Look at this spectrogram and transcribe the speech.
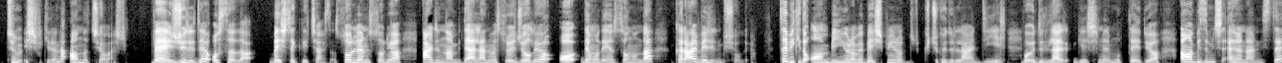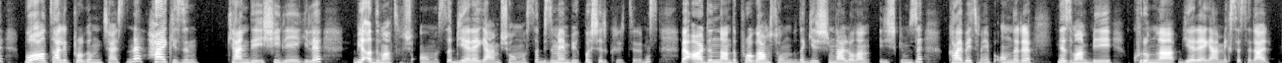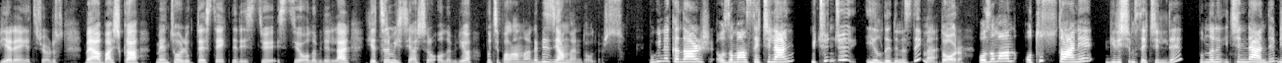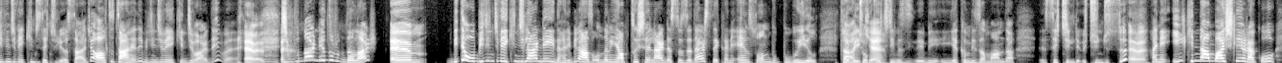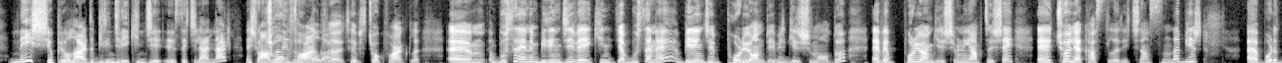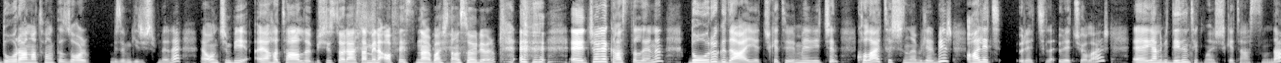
tüm iş fikirlerini anlatıyorlar. Ve jüri de o sırada 5 dakika içerisinde sorularını soruyor. Ardından bir değerlendirme süreci oluyor. O demo day'in sonunda karar verilmiş oluyor. Tabii ki de 10 bin euro ve 5 bin euro küçük ödüller değil. Bu ödüller girişimleri mutlu ediyor. Ama bizim için en önemlisi bu 6 aylık programın içerisinde herkesin kendi işiyle ilgili bir adım atmış olması, bir yere gelmiş olması bizim en büyük başarı kriterimiz. Ve ardından da program sonunda da girişimlerle olan ilişkimizi kaybetmeyip onları ne zaman bir kurumla bir araya gelmek isteseler bir araya getiriyoruz. Veya başka mentorluk destekleri istiyor, istiyor olabilirler. Yatırım ihtiyaçları olabiliyor. Bu tip alanlarda biz yanlarında oluyoruz. Bugüne kadar o zaman seçilen Üçüncü yıl dediniz değil mi? Doğru. O zaman 30 tane girişim seçildi. Bunların içinden de birinci ve ikinci seçiliyor sadece. Altı tane de birinci ve ikinci var değil mi? Evet. Şimdi bunlar ne durumdalar? Ee, bir de o birinci ve ikinciler neydi? Hani biraz onların yaptığı şeyler de söz edersek hani en son bu, bu, bu yıl. Tabii Daha çok ki. geçtiğimiz e, bir yakın bir zamanda e, seçildi üçüncüsü. Evet. Hani ilkinden başlayarak o ne iş yapıyorlardı birinci ve ikinci e, seçilenler ve şu anda çok ne durumdalar? Çok farklı. Hepsi çok farklı. Ee, bu senenin birinci ve ikinci, yani bu sene birinci Porion diye bir girişim oldu. E, ve Porion girişiminin yaptığı şey e, çölyak hastaları için aslında bir e, bu arada doğru anlatmak da zor bizim girişimlere. E, onun için bir e, hatalı bir şey söylersem beni affetsinler baştan söylüyorum. e, çölek hastalarının doğru gıdayı tüketebilmeleri için kolay taşınabilir bir alet üretiyorlar. E, yani bir derin teknoloji şirketi aslında.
